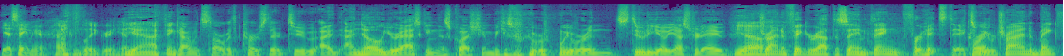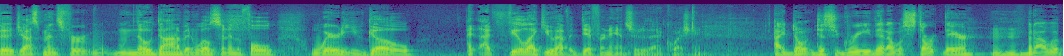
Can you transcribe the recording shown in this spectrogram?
Yeah, same here. I completely agree. Yeah. Yeah. I think I would start with Kearse there too. I, I know you're asking this question because we were we were in studio yesterday, Yeah. trying to figure out the same thing for hit sticks. We were trying to make the adjustments for no Donovan Wilson in the fold. Where do you go? I, I feel like you have a different answer to that question. I don't disagree that I would start there, Mm-hmm. but I would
